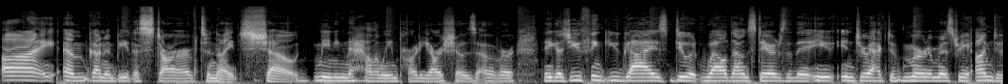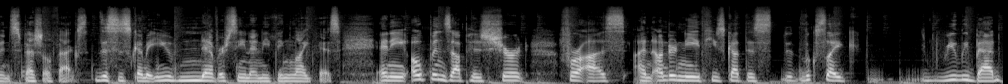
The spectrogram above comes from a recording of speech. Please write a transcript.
I am going to be the star of tonight's show, meaning the Halloween party. Our show's over. Then he goes, You think you guys do it well downstairs with the interactive murder mystery? I'm doing special effects. This is going to be, you've never seen anything like this. And he opens up his shirt for us, and underneath, he's got this, it looks like really bad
